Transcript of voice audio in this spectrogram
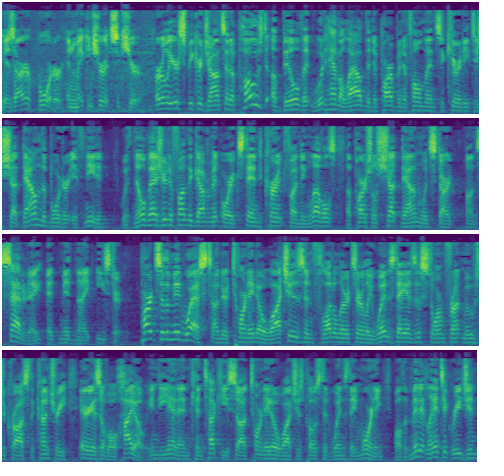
is our border and making sure it's secure. Earlier, Speaker Johnson opposed a bill that would have allowed the Department of Homeland Security to shut down the border if needed. With no measure to fund the government or extend current funding levels, a partial shutdown would start on Saturday at midnight Eastern. Parts of the Midwest under tornado watches and flood alerts early Wednesday as a storm front moves across the country. Areas of Ohio, Indiana, and Kentucky saw tornado watches posted Wednesday morning, while the mid Atlantic region,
